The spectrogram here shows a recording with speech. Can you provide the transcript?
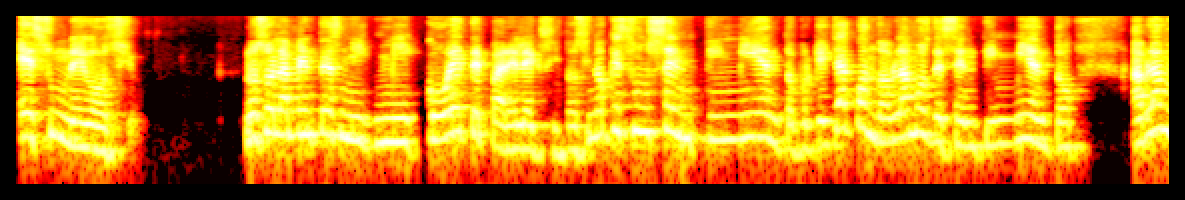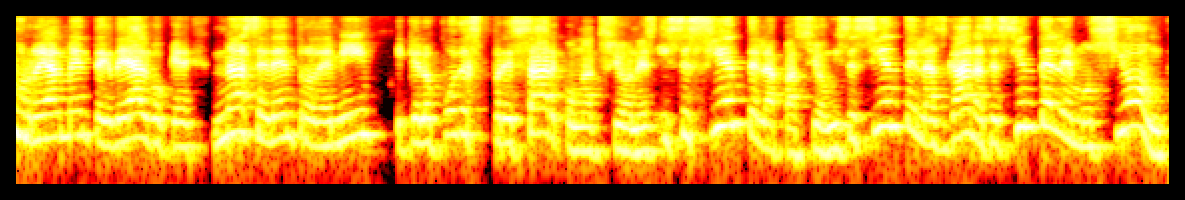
es un negocio, no solamente es mi, cohete para el éxito, sino que es un sentimiento, porque ya cuando hablamos de sentimiento, Hablamos realmente de algo que nace dentro de mí y que lo puedo expresar con acciones y se siente la pasión y se siente las ganas, se siente la emoción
